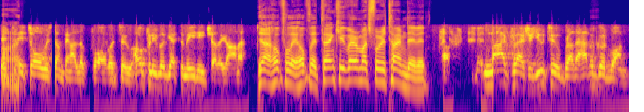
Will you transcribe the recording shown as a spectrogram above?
It's, right. it's always something I look forward to. Hopefully, we'll get to meet each other, Janne. Yeah, hopefully, hopefully. Thank you very much for your time, David. My pleasure. You too, brother. Have a good one.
